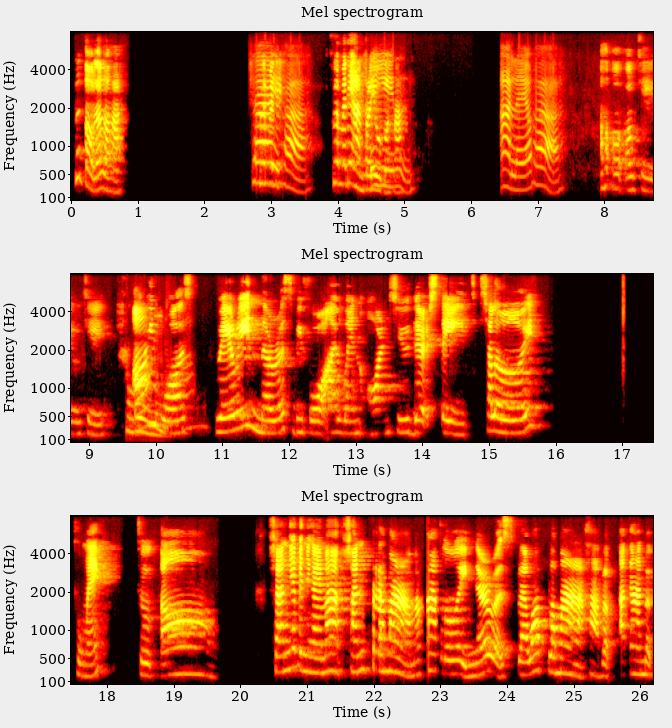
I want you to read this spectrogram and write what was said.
เพื่อนตอบแล้วเหรอคะใช่ไม่ได้ค่ะ เพื่อนไม่ได้อ่านประโยคเหรอคะได้นอ่านแล้วค่ะอ๋ออ๋อโอเคโอเค I was very nervous before I went on to the stage เฉลย ถูกไหม ถูกต้อง ฉันเนี่ยเป็นยังไงมาก ฉันประหม่ามากๆเลย nervous แปลว่าประหม่าค่ะ แบบอาการแบบ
